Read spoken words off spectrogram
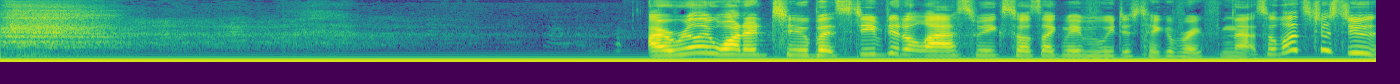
I really wanted to, but Steve did it last week, so it's like maybe we just take a break from that. So let's just do,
